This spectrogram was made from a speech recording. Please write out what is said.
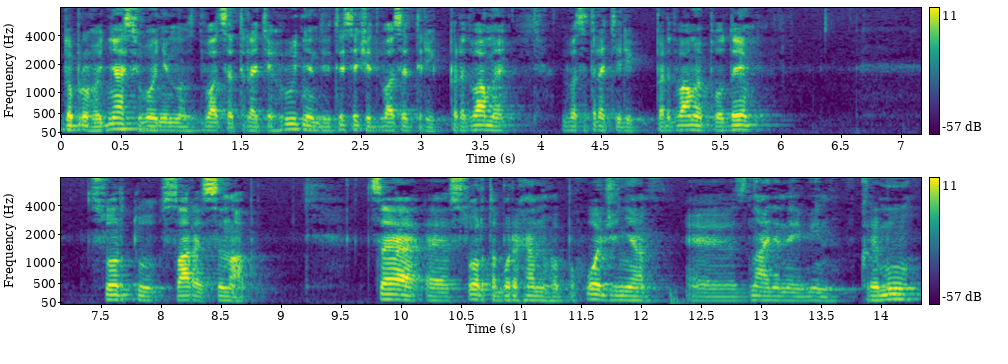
Доброго дня. Сьогодні у нас 23 грудня 2023 рік. Перед вами 23 рік. Перед вами плоди сорту Сари Сенап. Це е, сорт аборигенного походження. Е, знайдений він в Криму,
